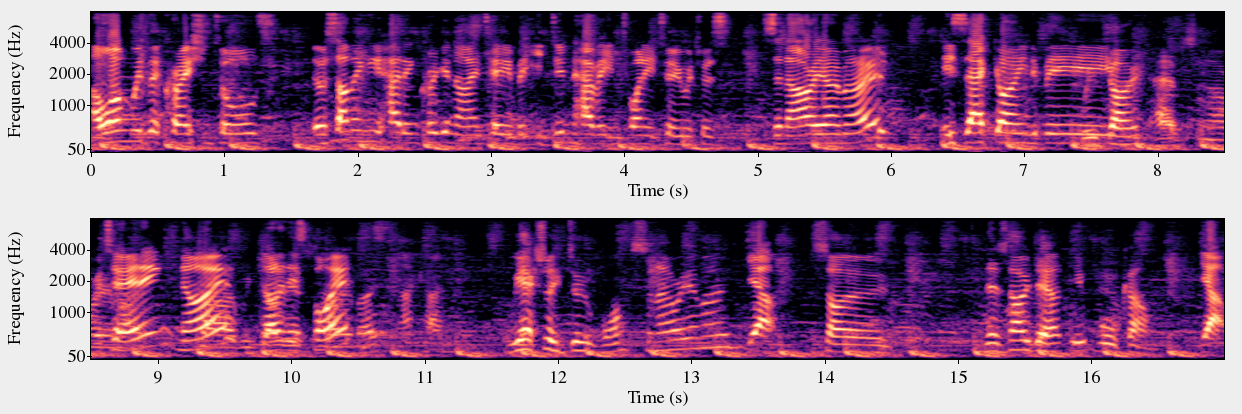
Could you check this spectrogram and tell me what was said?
Along with the creation tools, there was something you had in Cricket 19, but you didn't have it in 22, which was scenario mode. Is that going to be we don't have scenario. mode. returning? No, No, we not at this point. mode. Okay. We actually do want scenario mode, Yeah, so there's no doubt it will come. yeah.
